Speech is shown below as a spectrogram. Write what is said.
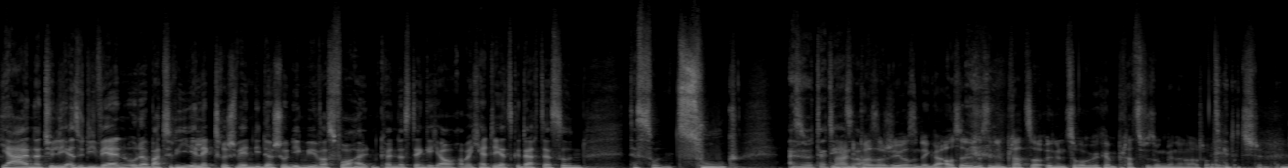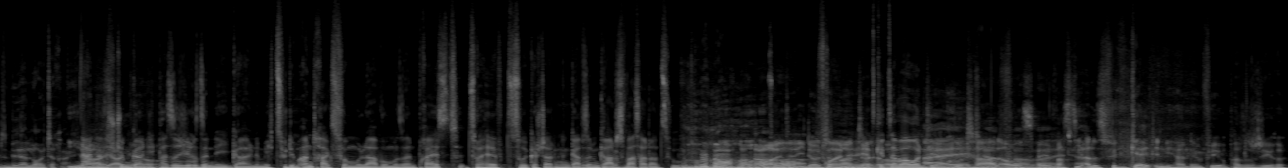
Ja, natürlich. Also die werden oder batterieelektrisch werden die da schon irgendwie was vorhalten können. Das denke ich auch. Aber ich hätte jetzt gedacht, dass so ein, dass so ein Zug. Also Nein, die Passagiere sind egal. Außerdem ist in dem, Platz, in dem Zug auch gar kein Platz für so einen Generator. Ja, das stimmt. Da müssen wir da Leute rein. Ja, Nein, das ja, stimmt gar genau. nicht. Die Passagiere sind nicht egal. Nämlich zu dem Antragsformular, wo man seinen Preis zur Hälfte zurückerstatten kann, gab es nämlich gratis Wasser dazu. Oh, Alter, die Deutsche Freunde, Bahn jetzt geht's aber rund hier. Alter, Brutal aus, ey. Was die alles für Geld in die Hand nehmen für ihre Passagiere.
